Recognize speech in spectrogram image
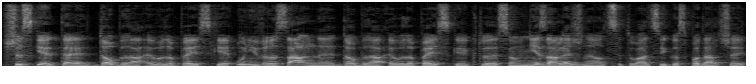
wszystkie te dobra europejskie, uniwersalne dobra europejskie, które są niezależne od sytuacji gospodarczej,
